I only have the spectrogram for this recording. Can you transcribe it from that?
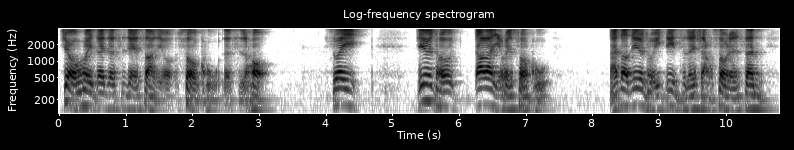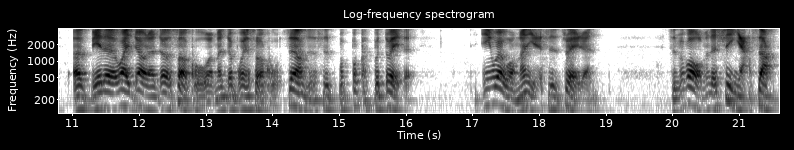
就会在这世界上有受苦的时候。所以，基督徒当然也会受苦。难道基督徒一定只能享受人生，而别的外教人就受苦，我们就不会受苦？这样子是不不可不对的，因为我们也是罪人。只不过我们的信仰上，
